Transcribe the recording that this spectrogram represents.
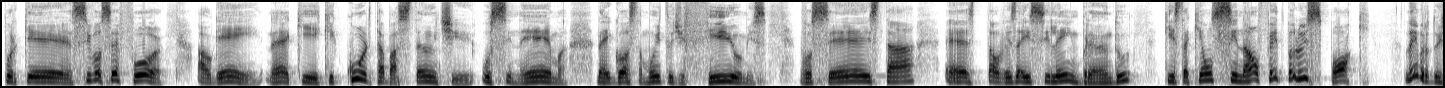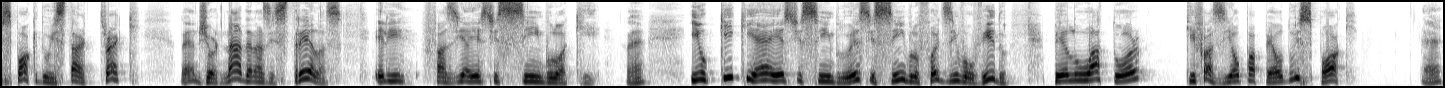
Porque se você for alguém né, que, que curta bastante o cinema né, e gosta muito de filmes, você está é, talvez aí se lembrando que isso aqui é um sinal feito pelo Spock. Lembra do Spock do Star Trek? Né, Jornada nas Estrelas? Ele fazia este símbolo aqui. Né? E o que, que é este símbolo? Este símbolo foi desenvolvido pelo ator que fazia o papel do Spock. Né?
